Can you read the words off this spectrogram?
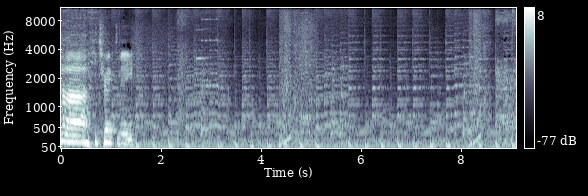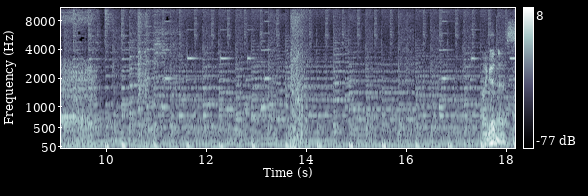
Ah, he tricked me. My goodness.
